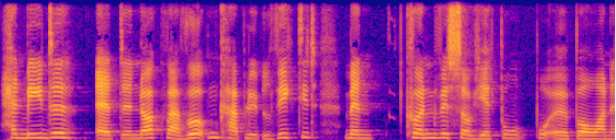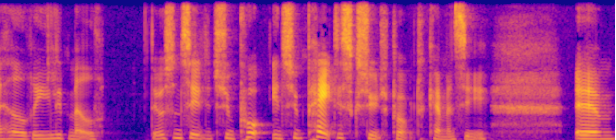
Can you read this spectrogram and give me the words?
Han mente, at øh, nok var våbenkapløbet vigtigt, men kun hvis sovjetborgerne havde rigeligt mad. Det var sådan set et sympo- en sympatisk synspunkt, kan man sige. Øhm,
